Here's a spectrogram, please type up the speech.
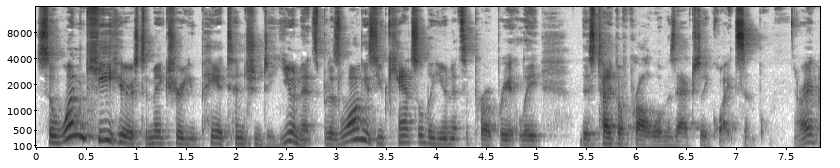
so one key here is to make sure you pay attention to units, but as long as you cancel the units appropriately, this type of problem is actually quite simple. All right,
